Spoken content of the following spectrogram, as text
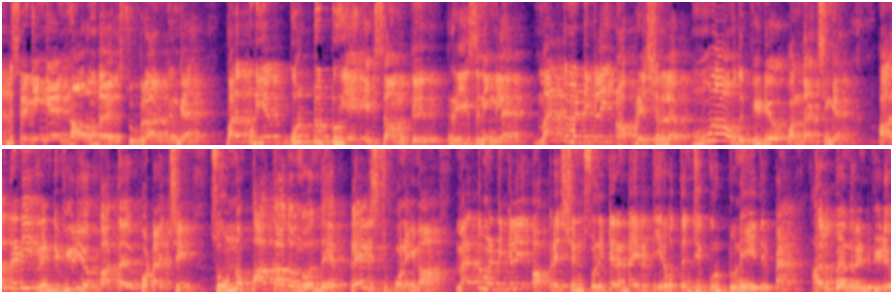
அன்பு இருக்கீங்க நான் ரொம்ப சூப்பராக இருக்குங்க. வரக்கூடிய குரூப் டூ டூ ஏ எக்ஸாமுக்கு ரீசனிங்கில் மேத்தமெட்டிக்கலி ஆப்ரேஷனில் மூணாவது வீடியோ வந்தாச்சுங்க. ஆல்ரெடி ரெண்டு வீடியோ பார்த்த போட்டாச்சு. ஸோ இன்னும் பார்க்காதவங்க வந்து பிளேலிஸ்ட் போனீங்கன்னா மேத்தமெட்டிக்கலி ஆப்ரேஷன் சொல்லிட்டு ரெண்டாயிரத்தி இருபத்தஞ்சு குரூப் டூன்னு எழுதியிருப்பேன். அதில் போய் அந்த ரெண்டு வீடியோ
